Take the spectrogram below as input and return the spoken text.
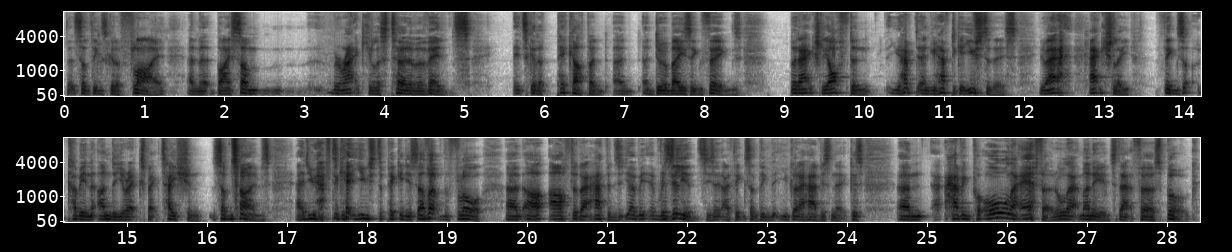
that something's going to fly, and that by some miraculous turn of events, it's going to pick up and, and, and do amazing things but actually often you have to, and you have to get used to this. You actually things come in under your expectation sometimes, and you have to get used to picking yourself up the floor uh, after that happens. I mean, resilience is, I think, something that you've got to have, isn't it? Because um, having put all that effort and all that money into that first book,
